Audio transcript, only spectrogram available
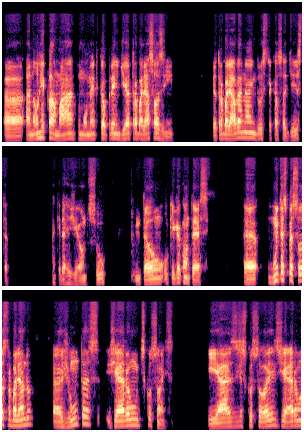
uh, a não reclamar no momento que eu aprendi a trabalhar sozinho. Eu trabalhava na indústria calçadista, aqui da região do sul, então o que, que acontece? Uh, muitas pessoas trabalhando eh, juntas geram discussões, e as discussões geram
